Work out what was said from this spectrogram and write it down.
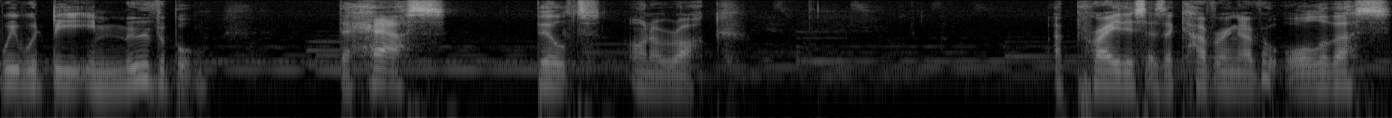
we would be immovable, the house built on a rock. I pray this as a covering over all of us.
